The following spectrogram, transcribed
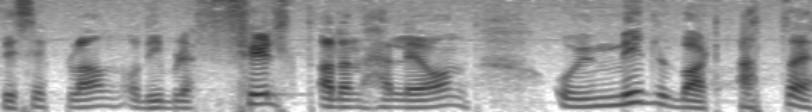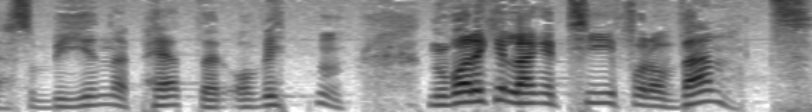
disiplene, og de ble fylt av Den hellige ånd. Og umiddelbart etter så begynner Peter å vitne. Nå var det ikke lenger tid for å vente.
